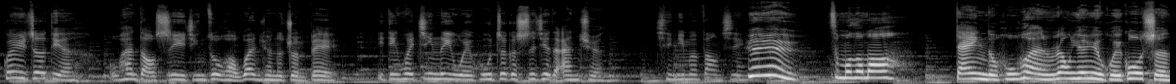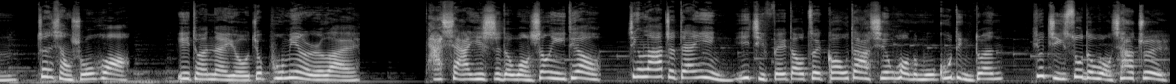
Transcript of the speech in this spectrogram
关于这点，我和导师已经做好万全的准备，一定会尽力维护这个世界的安全，请你们放心。渊宇，怎么了吗？丹影的呼唤让渊宇回过神，正想说话，一团奶油就扑面而来。他下意识地往上一跳，竟拉着丹影一起飞到最高大鲜黄的蘑菇顶端，又急速地往下坠，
